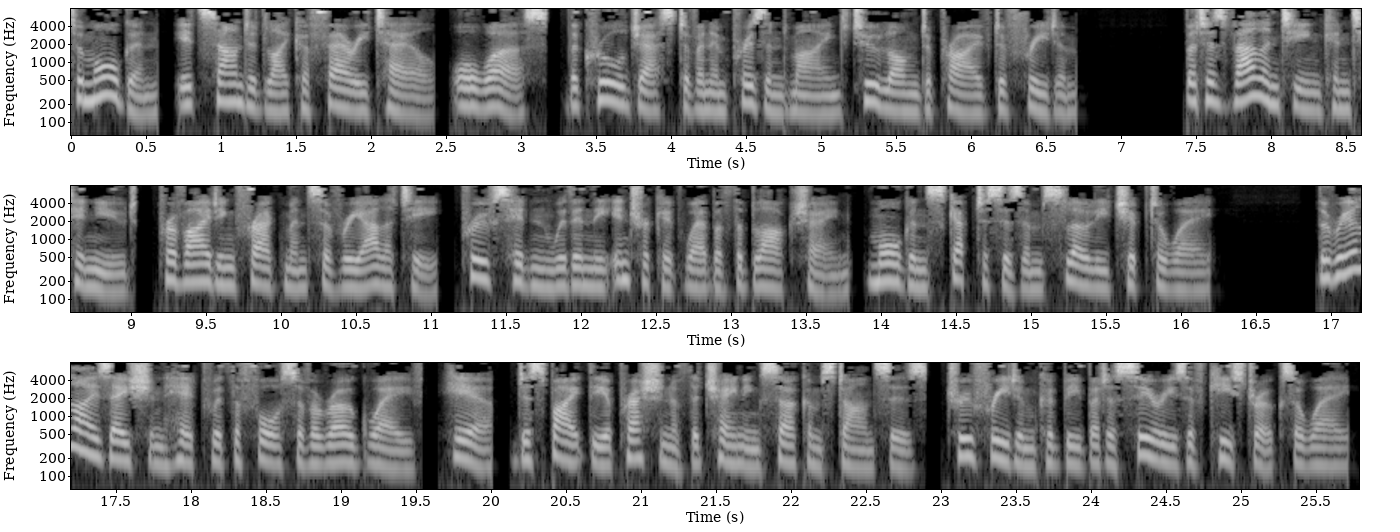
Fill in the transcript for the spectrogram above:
To Morgan, it sounded like a fairy tale, or worse, the cruel jest of an imprisoned mind too long deprived of freedom. But as Valentine continued, providing fragments of reality, proofs hidden within the intricate web of the blockchain, Morgan's skepticism slowly chipped away. The realization hit with the force of a rogue wave. Here, despite the oppression of the chaining circumstances, true freedom could be but a series of keystrokes away.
